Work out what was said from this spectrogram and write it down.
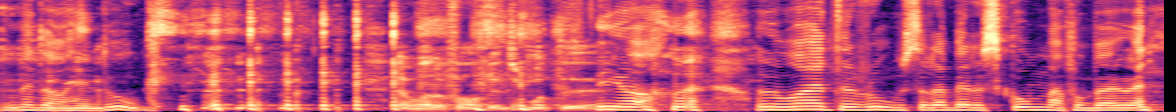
Men da hendte hun. Der var det far din som måtte Ja, og det var et ro så det bare skumma for baugen.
